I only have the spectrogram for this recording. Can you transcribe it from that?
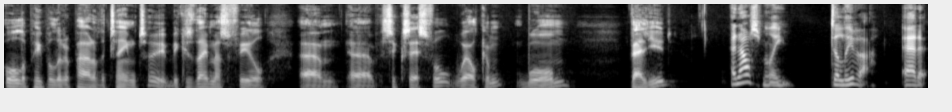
all the people that are part of the team too, because they must feel um, uh, successful, welcome, warm, valued, and ultimately deliver at a,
